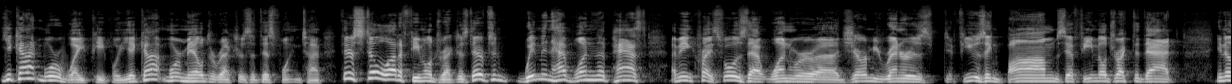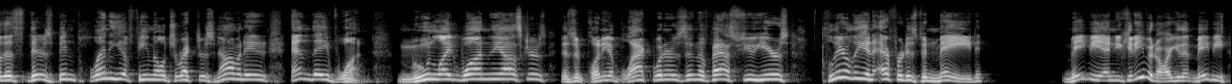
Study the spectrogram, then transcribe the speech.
You got more white people, you got more male directors at this point in time. There's still a lot of female directors. There have been women have won in the past. I mean, Christ, what was that one where uh, Jeremy Renner is defusing bombs? A female directed that. You know, there's there's been plenty of female directors nominated and they've won. Moonlight won the Oscars. There's been plenty of black winners in the past few years. Clearly, an effort has been made maybe, and you could even argue that maybe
